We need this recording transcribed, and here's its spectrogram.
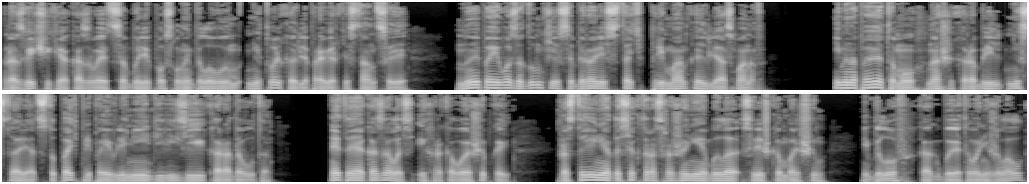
Разведчики, оказывается, были посланы Беловым не только для проверки станции – но и по его задумке собирались стать приманкой для османов. Именно поэтому наши корабли не стали отступать при появлении дивизии Карадаута. Это и оказалось их роковой ошибкой. Расстояние до сектора сражения было слишком большим, и Белов, как бы этого ни желал,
